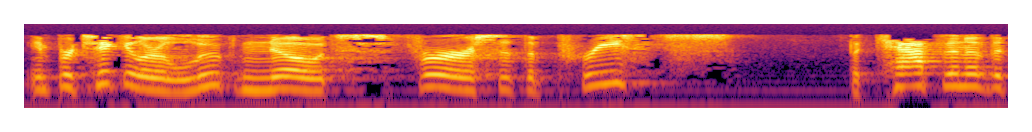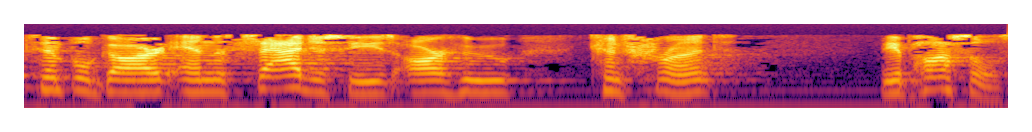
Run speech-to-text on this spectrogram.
In particular, Luke notes first that the priests, the captain of the temple guard, and the Sadducees are who confront the apostles.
